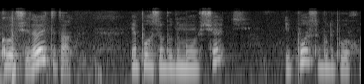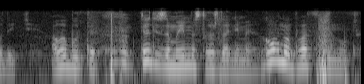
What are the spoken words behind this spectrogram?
Коротше, давайте так. Я просто буду мовчати і просто буду проходити. А ви будете слідити за моїми стражданнями. Ровно 20 минут.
